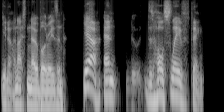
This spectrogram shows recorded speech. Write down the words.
you know A nice noble reason. yeah, and this whole slave thing,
